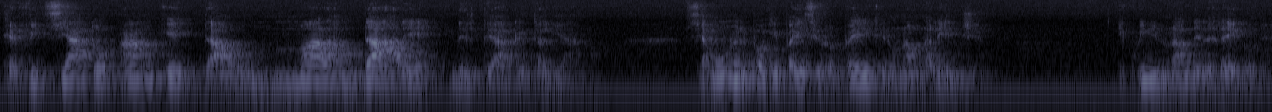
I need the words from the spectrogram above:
è viziato anche da un malandare del teatro italiano. Siamo uno dei pochi paesi europei che non ha una legge e quindi non ha delle regole.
